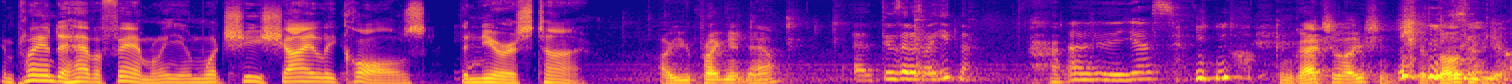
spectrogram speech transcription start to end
and plan to have a family in what she shyly calls the nearest time. Are you pregnant now? Uh, uh, yes. Congratulations to both of you.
